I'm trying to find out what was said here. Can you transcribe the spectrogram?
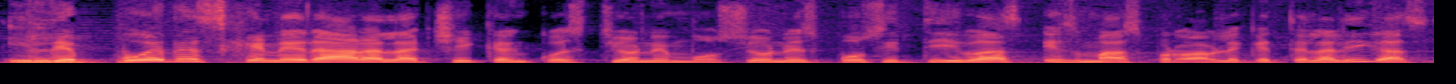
y le puedes generar a la chica en cuestión emociones positivas, es más probable que te la ligas.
